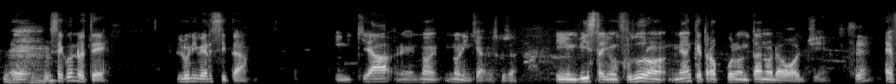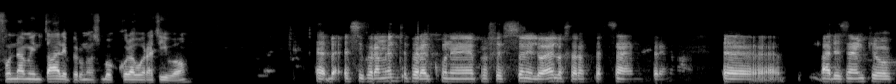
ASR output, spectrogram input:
Eh, secondo te, l'università, in chiave, eh, no, non in chiave, scusa, in vista di un futuro neanche troppo lontano da oggi, sì. è fondamentale per uno sbocco lavorativo? Eh beh, sicuramente per alcune professioni lo è, lo sarà per sempre. Eh, ad esempio,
